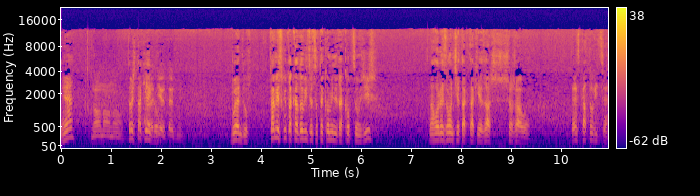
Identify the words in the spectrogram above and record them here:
Nie? No, no, no. Coś Ale takiego. nie, też nie. Błędów. Tam jest Huta Katowice, co te kominy tak kopcą, widzisz? Na horyzoncie tak takie zaszarzałe. To jest Katowice.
